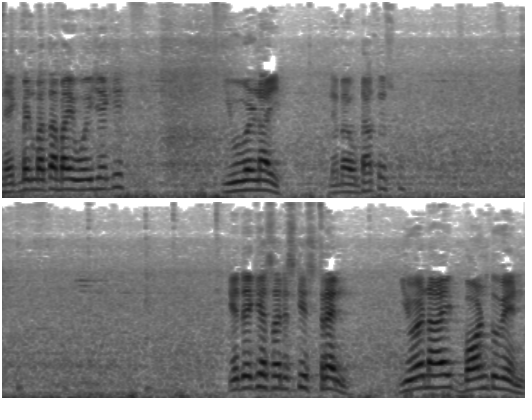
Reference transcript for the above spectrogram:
नेक बैंड बता भाई वही है कि यूवर्न आई। ले भाई उठाते इसको। ये देखिए सर, इसकी strength you and I bond to win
